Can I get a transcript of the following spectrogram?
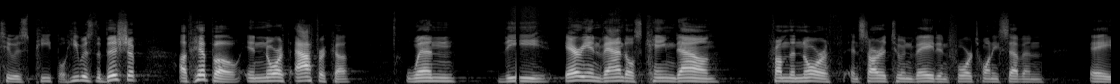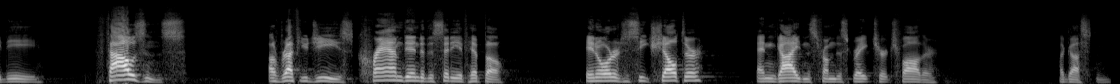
to his people. He was the bishop of Hippo in North Africa when the Arian Vandals came down from the north and started to invade in 427 AD. Thousands of refugees crammed into the city of Hippo in order to seek shelter and guidance from this great church father, Augustine.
